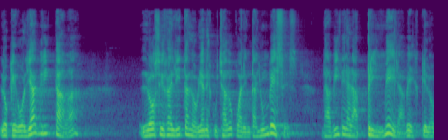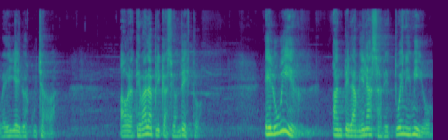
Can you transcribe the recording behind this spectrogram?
Lo que Goliat gritaba, los israelitas lo habían escuchado 41 veces. David era la primera vez que lo veía y lo escuchaba. Ahora te va la aplicación de esto. El huir ante la amenaza de tu enemigo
